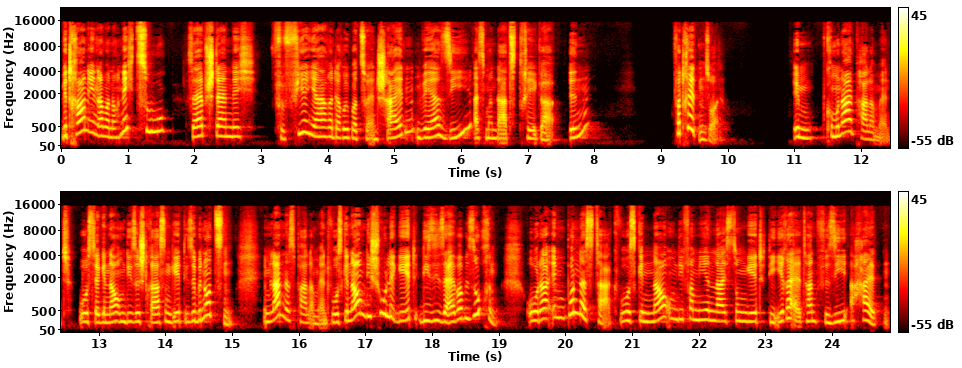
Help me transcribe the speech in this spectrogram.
Wir trauen ihnen aber noch nicht zu, selbstständig für vier Jahre darüber zu entscheiden, wer sie als Mandatsträgerin vertreten soll. Im Kommunalparlament, wo es ja genau um diese Straßen geht, die sie benutzen. Im Landesparlament, wo es genau um die Schule geht, die sie selber besuchen. Oder im Bundestag, wo es genau um die Familienleistungen geht, die ihre Eltern für sie erhalten.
